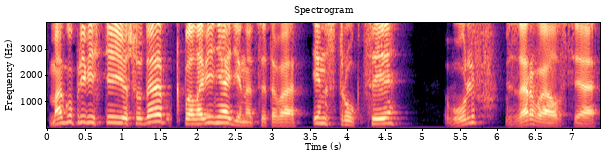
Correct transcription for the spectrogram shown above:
Могу привести ее сюда к половине одиннадцатого. Инструкции. Вульф взорвался.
